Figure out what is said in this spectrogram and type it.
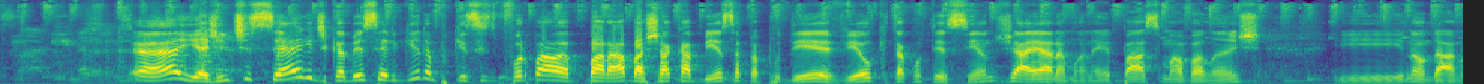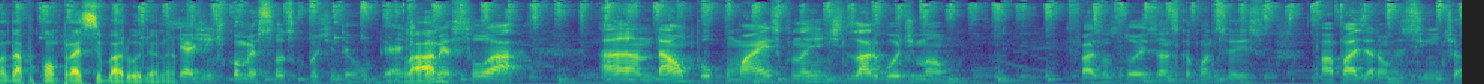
sai. É, e a gente segue de cabeça erguida, porque se for pra parar, baixar a cabeça pra poder ver o que tá acontecendo, já era, mano. Aí passa uma avalanche e não dá, não dá pra comprar esse barulho, né? E a gente começou, desculpa te interromper, a gente Claro. começou a, a andar um pouco mais quando a gente largou de mão. Faz uns dois anos que aconteceu isso. Rapaziada, vamos fazer o seguinte, ó.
